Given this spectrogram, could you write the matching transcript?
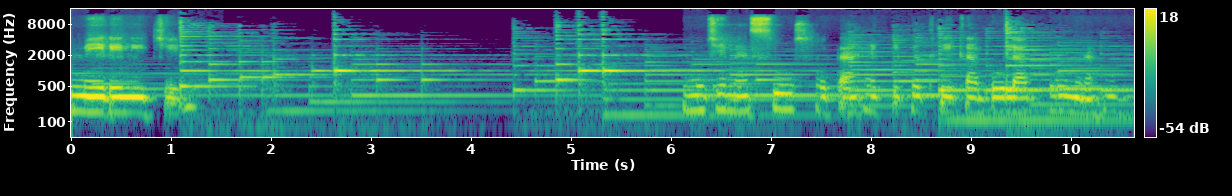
मेरे नीचे। मुझे महसूस होता है कि पृथ्वी का गोला घूम रहा है।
